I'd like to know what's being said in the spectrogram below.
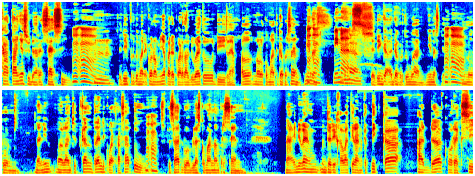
katanya sudah resesi. Mm-mm. Hmm. Jadi pertumbuhan ekonominya pada kuartal 2 itu di level 0,3 persen minus. Minus. Minus. Jadi nggak ada pertumbuhan, minus dia, Mm-mm. menurun. Nah ini melanjutkan tren di kuartal 1 Mm-mm. sebesar 12,6 persen. Nah inilah yang menjadi khawatiran ketika ada koreksi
